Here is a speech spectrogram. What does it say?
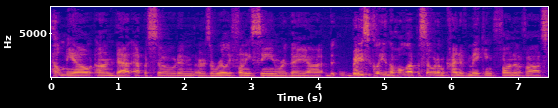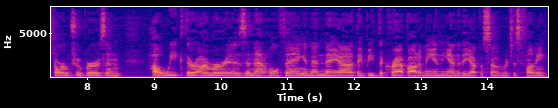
helped me out on that episode, and there's a really funny scene where they uh, basically in the whole episode, I'm kind of making fun of uh, stormtroopers and how weak their armor is and that whole thing, and then they uh, they beat the crap out of me in the end of the episode, which is funny.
